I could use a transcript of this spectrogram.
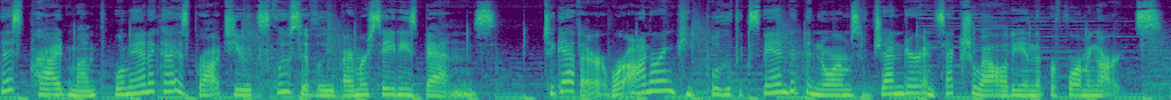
This Pride Month, Womanica is brought to you exclusively by Mercedes Benz. Together, we're honoring people who've expanded the norms of gender and sexuality in the performing arts.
